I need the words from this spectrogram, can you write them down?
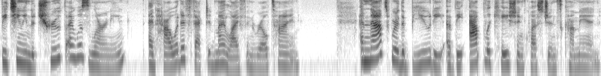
between the truth I was learning and how it affected my life in real time. And that's where the beauty of the application questions come in.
